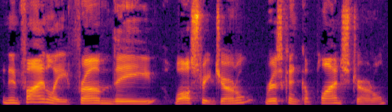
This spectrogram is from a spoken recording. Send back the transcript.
And then finally, from the Wall Street Journal, Risk and Compliance Journal,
